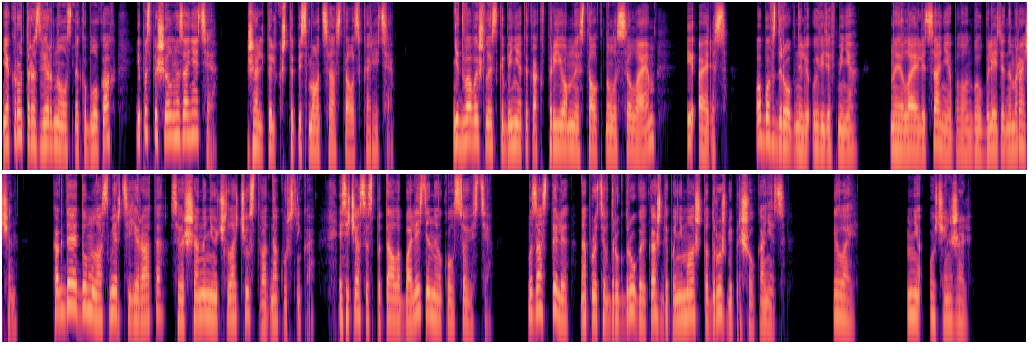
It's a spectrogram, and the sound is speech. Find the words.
Я круто развернулась на каблуках и поспешила на занятия. Жаль только, что письмо отца осталось в карете. Едва вышла из кабинета, как в приемной столкнулась с Элаем и Айрис. Оба вздрогнули, увидев меня. На Элае лица не было, он был бледен и мрачен. Когда я думала о смерти Ярата, совершенно не учла чувства однокурсника. И сейчас испытала болезненный укол совести. Мы застыли напротив друг друга, и каждый понимал, что дружбе пришел конец. «Илай, мне очень жаль».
